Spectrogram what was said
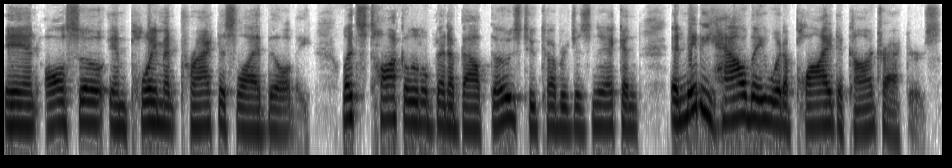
and also employment practice liability. Let's talk a little bit about those two coverages, Nick, and, and maybe how they would apply to contractors.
